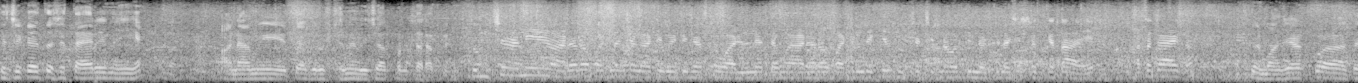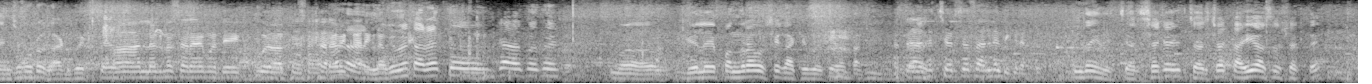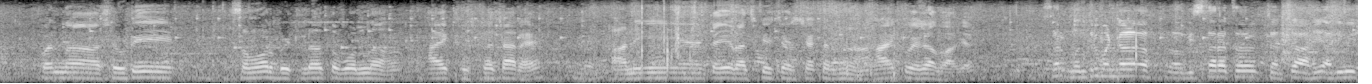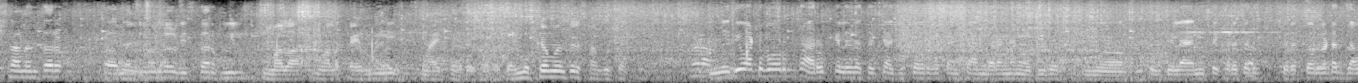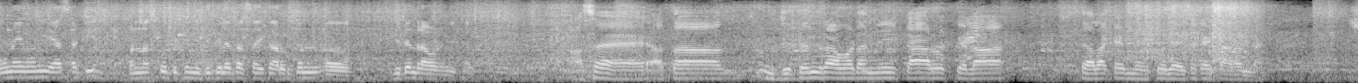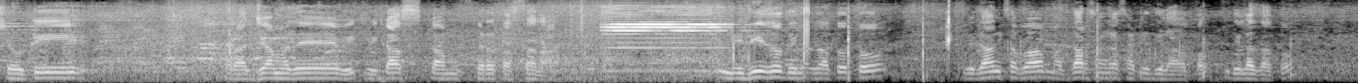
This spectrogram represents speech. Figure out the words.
तिची काही तशी तयारी नाही आहे. आणि आम्ही त्या दृष्टीने विचार पण करत नाही. तुमच्या आणि आढळराव पाटलांच्या गाठीभेटी जास्त वाढलेल्या आहेत त्यामुळे आढळराव पाटील देखील तुमच्या चिन्हावरती लढतील अशी शक्यता आहे. असं काय आहे का? माझ्या त्यांची कुठं गाठ भेटते. अं, लग्न सरायमध्ये एक ठराविक लग्न कार्यात गेले पंधरा वर्षे गाठी भेटू आता. चर्चा चालल्या तिकडे. नाही नाही चर्चा काही चर्चा काही असू शकते. पण शेवटी समोर भेटलं तर बोलणं हा एक शिष्टाचार आहे. आणि काही राजकीय चर्चा करणं हा एक वेगळा भाग आहे. सर मंत्रिमंडळ विस्ताराचं चर्चा आहे. अधिवेशनानंतर मंत्रिमंडळ विस्तार होईल. मला मला काही माहीत माहीत नाही. मुख्यमंत्री सांगू शकतो. निधी वाटपावरून आरोप केले जातं की अजित पवार गटांच्या आमदारांना निधी खूप दिला आणि ते खरं तर शरद पवार गटात जाऊ नये म्हणून यासाठी पन्नास कोटीचे निधी दिल्यात असा एक आरोप पण जितेंद्र आव्हाडांनी केला. असं आहे. आता जितेंद्र आव्हाडांनी काय आरोप केला त्याला काही महत्त्व द्यायचं काही कारण नाही. शेवटी राज्यामध्ये वि विकास काम करत असताना निधी जो दिला जातो तो विधानसभा मतदारसंघासाठी दिला होतो दिला जातो.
